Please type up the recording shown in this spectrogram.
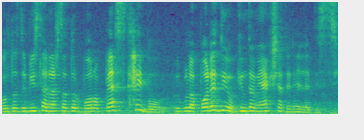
বলতো যে বিছানার চাদর বড় প্যাঁচ খাইবো, ওইগুলা পরে দিও, কিন্তু আমি একসাথে ঢেলে দিচ্ছি।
